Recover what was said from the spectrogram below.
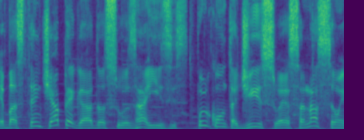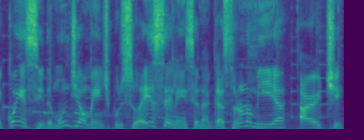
é bastante apegado às suas raízes. Por conta disso, essa nação é conhecida mundialmente por sua excelência na gastronomia, arte,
